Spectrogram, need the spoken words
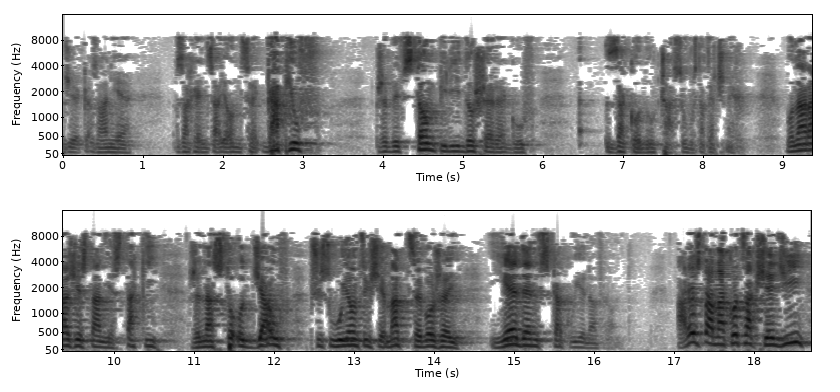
Będzie kazanie zachęcające gapiów, żeby wstąpili do szeregów zakonu czasów ostatecznych. Bo na razie stan jest taki, że na sto oddziałów przysługujących się Matce Bożej jeden wskakuje na front. A reszta na kocach siedzi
